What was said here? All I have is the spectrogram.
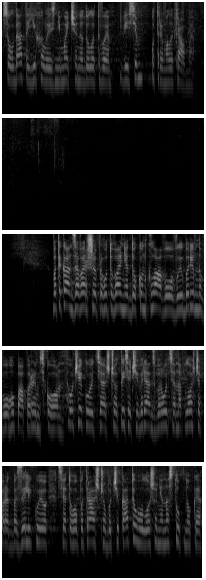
Солдати їхали з Німеччини до Литви. Вісім отримали травми. Ватикан завершує приготування до конклаву виборів нового папи римського. Очікується, що тисячі вірян зберуться на площі перед базилікою святого Петра, щоб чекати оголошення наступника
